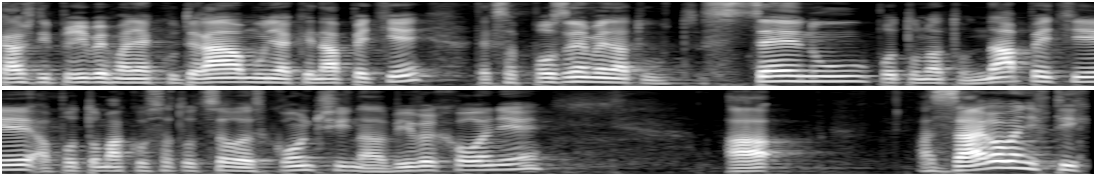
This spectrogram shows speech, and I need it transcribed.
každý príbeh má nejakú drámu, nejaké napätie, tak sa pozrieme na tú scénu, potom na to napätie a potom ako sa to celé skončí na vyvrcholenie. A, a zároveň v tých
